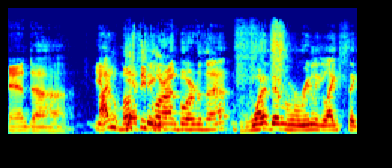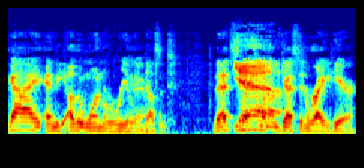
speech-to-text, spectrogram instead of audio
And uh, you know, I'm most people are on board with that. One of them really likes the guy, and the other one really Yeah. doesn't. That's, that's Yeah. what I'm guessing right here.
